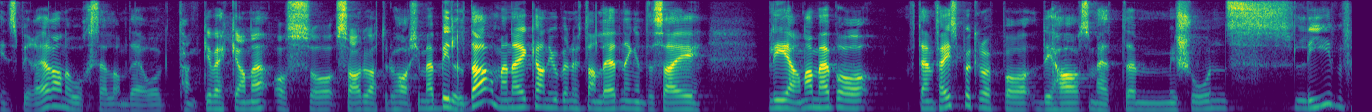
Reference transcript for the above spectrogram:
inspirerende ord, selv om det er også tankevekkende. Og så sa du at du har ikke med bilder, men jeg kan jo benytte anledningen til å si bli gjerne med på den Facebook-gruppa de har som heter Misjonsliv.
